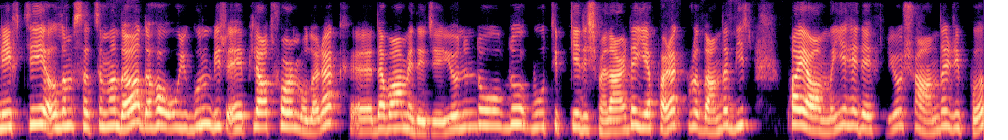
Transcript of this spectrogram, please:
NFT alım satıma da daha uygun bir e, platform olarak e, devam edeceği yönünde oldu. Bu tip gelişmelerde yaparak buradan da bir pay almayı hedefliyor şu anda Ripple.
